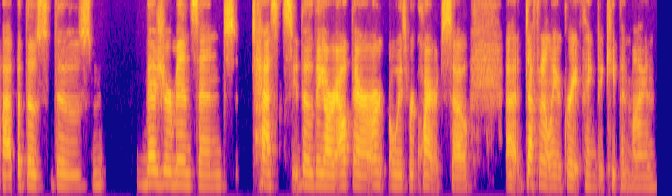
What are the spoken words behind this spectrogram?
uh, but those those measurements and tests, though they are out there, aren't always required. So, uh, definitely a great thing to keep in mind.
